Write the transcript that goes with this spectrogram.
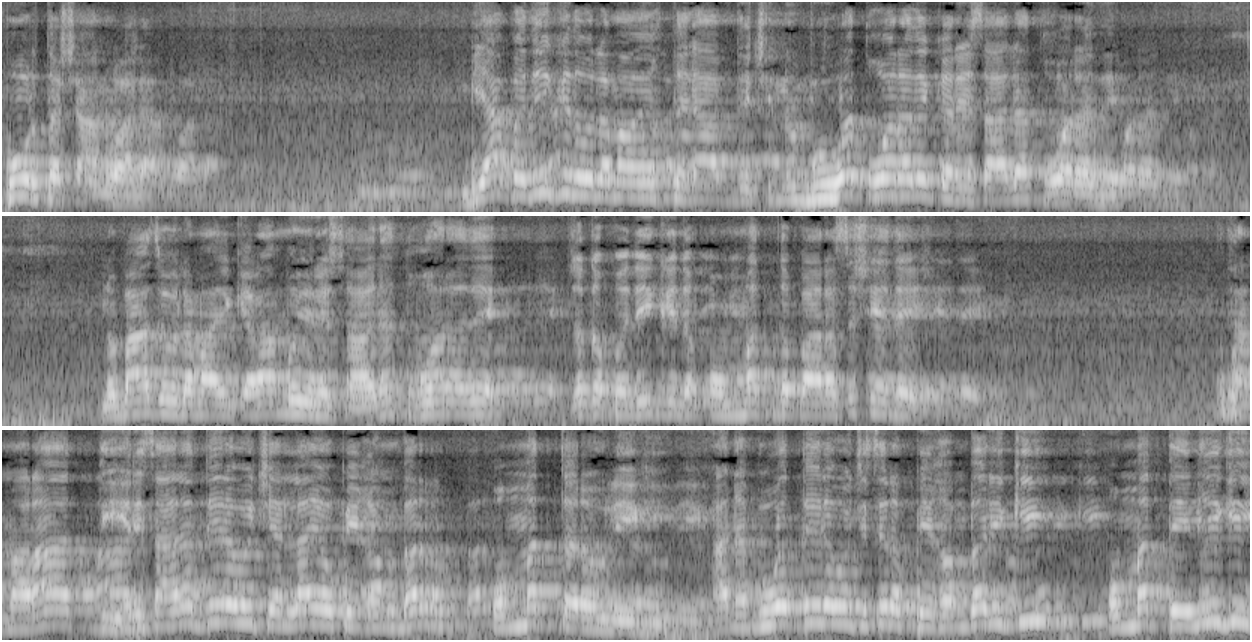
پور تشان والا بیا په دې کې د علماو اختلاف دی چې نبوت غوړه ده که رسالت غوړه ده نو بعض علماء کرام وایي رسالت غوره دی ځکه په دې کې د امت د پاره څه شی دی ثمرات دی رسالت دی لوي چې الله یو پیغمبر امت ته راولېږي انبوت دی لوي چې صرف پیغمبر کی امت ته لېږي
